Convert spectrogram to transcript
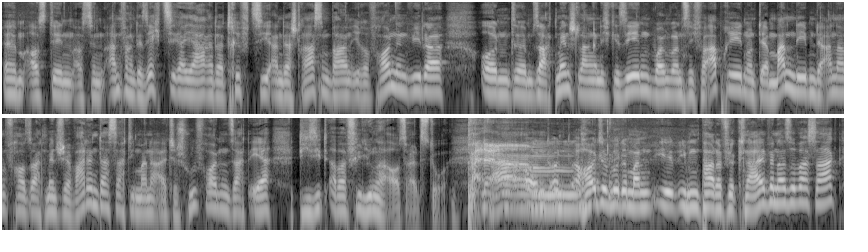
ähm, aus, den, aus den Anfang der 60er Jahre, da trifft sie an der Straßenbahn ihre Freundin wieder und ähm, sagt, Mensch, lange nicht gesehen, wollen wir uns nicht verabreden? Und der Mann neben der anderen Frau sagt, Mensch, wer war denn das? Sagt die meine alte Schulfreundin, sagt er, die sieht aber viel jünger aus als du. Ja, und, und heute würde man ihm ein paar dafür knallen, wenn er sowas sagt,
